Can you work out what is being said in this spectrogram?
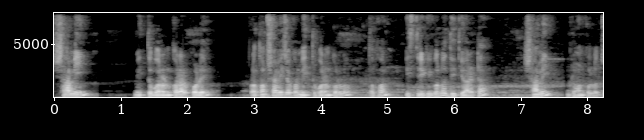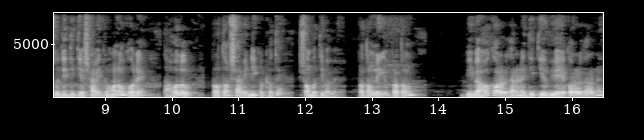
স্বামী মৃত্যুবরণ করার পরে প্রথম স্বামী যখন মৃত্যুবরণ করল, তখন স্ত্রী কী করল? দ্বিতীয় আরেকটা স্বামী গ্রহণ করল। যদি দ্বিতীয় স্বামী গ্রহণও করে, তাহলেও প্রথম স্বামীর নিকট হতে সম্পত্তি পাবে। প্রথম প্রথম বিবাহ করার কারণে, দ্বিতীয় বিয়ে করার কারণে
